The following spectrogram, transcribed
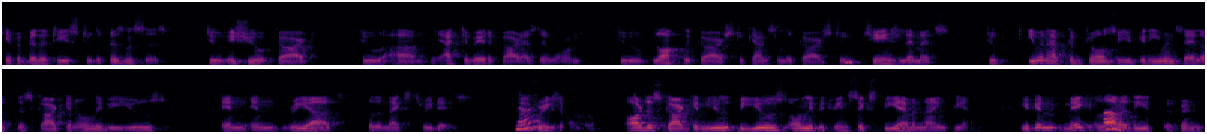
capabilities to the businesses to issue a card to um, activate a card as they want to block the cards to cancel the cards to change limits, to even have control. So you can even say, look, this card can only be used in, in Riyadh for the next three days, nice. uh, for example. Or this card can use, be used only between 6 p.m. and 9 p.m. You can make a lot oh. of these different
